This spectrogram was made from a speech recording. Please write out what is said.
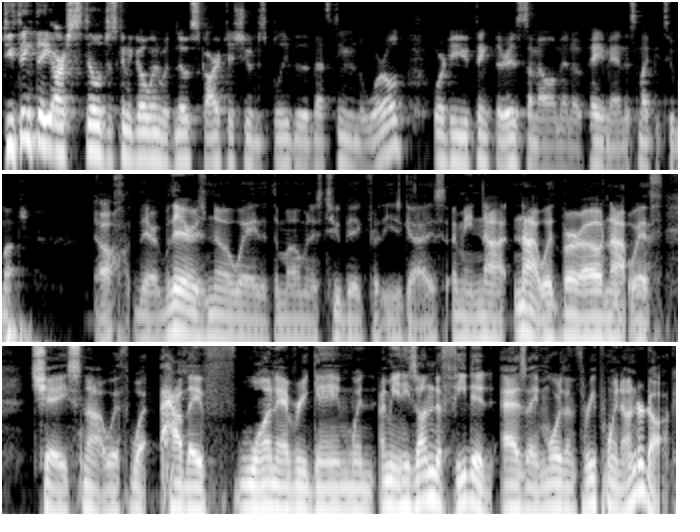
Do you think they are still just going to go in with no scar tissue and just believe they're the best team in the world, or do you think there is some element of, hey man, this might be too much? Oh, there there is no way that the moment is too big for these guys. I mean, not not with Burrow, not with Chase, not with what how they've won every game. When I mean, he's undefeated as a more than three point underdog.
